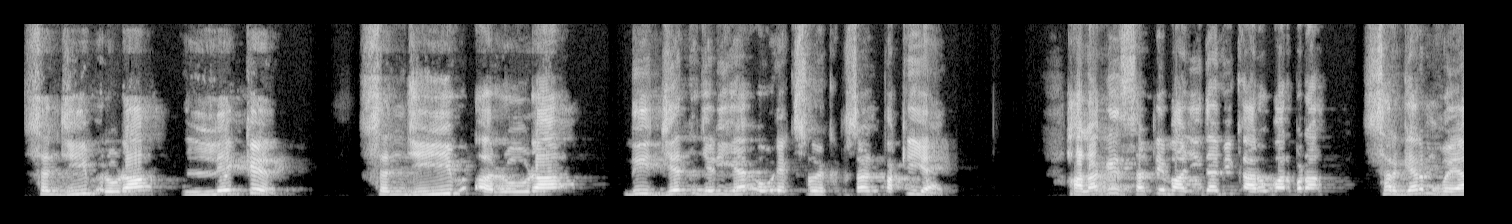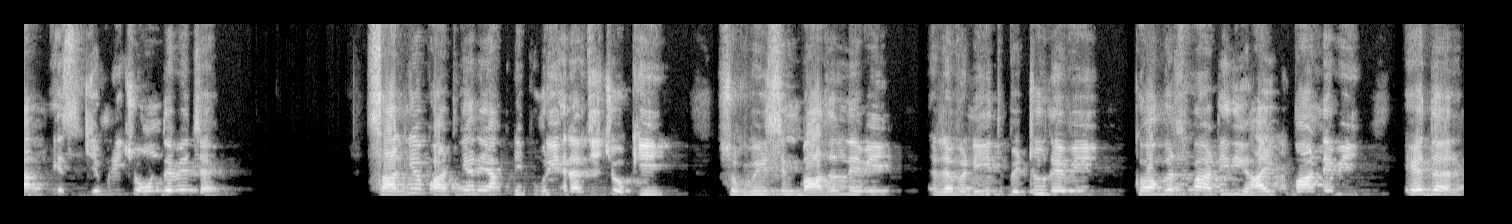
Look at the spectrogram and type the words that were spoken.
ਸੰਜੀਵ ਅਰੋੜਾ, ਲੇਕਿਨ ਸੰਜੀਵ ਅਰੋੜਾ ਦੀ ਜਿੱਤ ਜਿਹੜੀ ਹੈ, ਉਹ 101% ਪੱਕੀ ਹੈ। ਹਾਲਾਂਕਿ ਸੱਟੇਬਾਜ਼ੀ ਦਾ ਵੀ ਕਾਰੋਬਾਰ ਬੜਾ ਸਰਗਰਮ ਹੋਇਆ ਇਸ ਜਿਮਨੀ ਚੋਣ ਦੇ ਵਿੱਚ। ਸਾਰੀਆਂ ਪਾਰਟੀਆਂ ਨੇ ਆਪਣੀ ਪੂਰੀ એનર્ਜੀ ਝੋਕੀ ਸੁਖਬੀਰ ਸਿੰਘ ਬਾਦਲ ਨੇ ਵੀ, ਰਵਨੀਤ ਬਿੱਟੂ ਨੇ ਵੀ, ਕਾਂਗਰਸ ਪਾਰਟੀ ਦੀ ਹਾਈ ਕਮਾਂਡ ਨੇ ਵੀ ਇਧਰ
